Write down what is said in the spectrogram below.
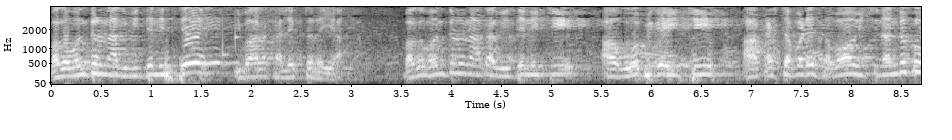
భగవంతుడు నాకు విద్యనిస్తే ఇవాళ కలెక్టర్ అయ్యా. భగవంతుడు నాకు ఆ విద్యనిచ్చి ఆ ఓపిక ఇచ్చి ఆ కష్టపడే స్వభావం ఇచ్చినందుకు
